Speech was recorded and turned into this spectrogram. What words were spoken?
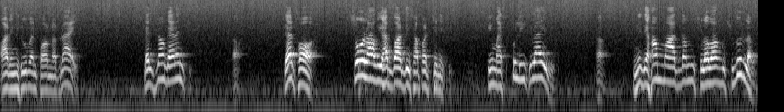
or in human form of life. There is no guarantee. Oh. Therefore, so long you have got this opportunity, you must fully utilize it. Ah. Oh. Nidham madam sulabham sudurlabham.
